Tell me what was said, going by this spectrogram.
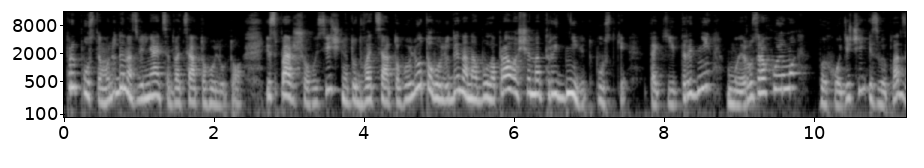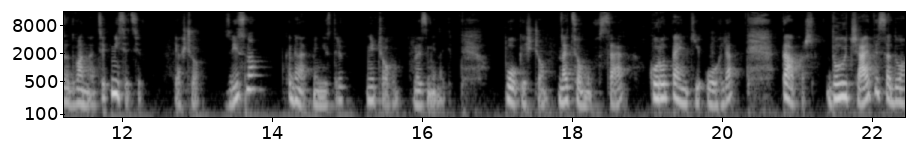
Припустимо, людина звільняється 20 лютого. І з 1 січня до 20 лютого людина набула право ще на 3 дні відпустки. Такі 3 дні ми розрахуємо, виходячи із виплат за 12 місяців. Якщо, звісно, Кабінет міністрів нічого не змінить. Поки що на цьому все. Коротенький огляд. Також долучайтеся до,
